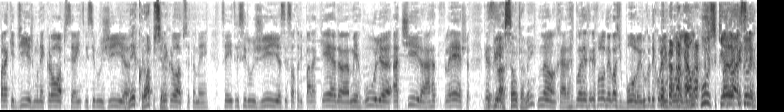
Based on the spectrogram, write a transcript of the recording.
paraquedismo, necrópsia, entre cirurgia. Necrópsia? Necrópsia também. Você entra em cirurgia, você salta de paraquedas, mergulha, atira, arco e flecha. Quer dizer, Depilação também? não, cara, ele falou um negócio de bolo, eu nunca decorei bolo. É um curso que eu e o Arthur,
